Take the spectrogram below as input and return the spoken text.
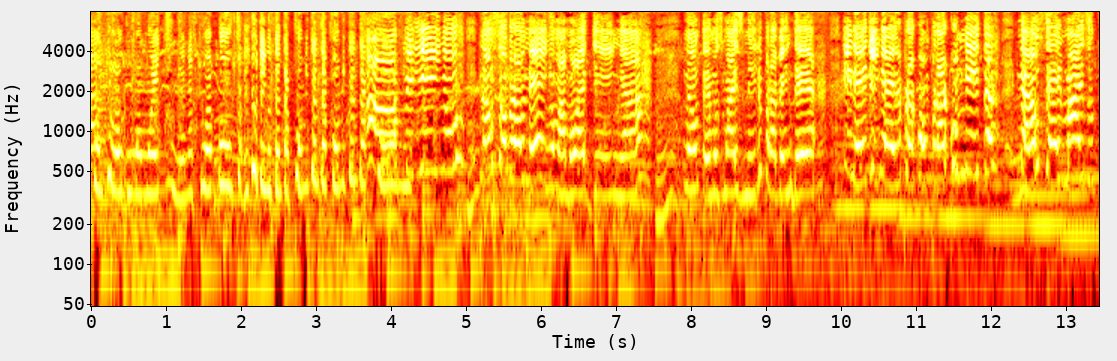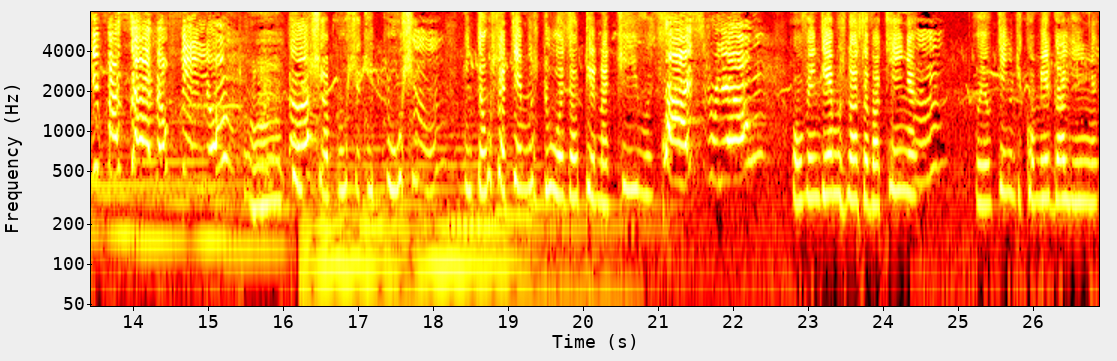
encontrou alguma moedinha na sua bolsa? Eu tenho tanta fome, tanta fome, tanta Ah, fome. filhinho, não sobrou nenhuma moedinha. Não temos mais milho para vender e nem dinheiro para comprar comida. Não sei mais o que fazer, meu filho. Ah, puxa, puxa, que puxa. Então só temos duas alternativas. Quais, Julião? Ou vendemos nossa vaquinha, eu tenho de comer galinha.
